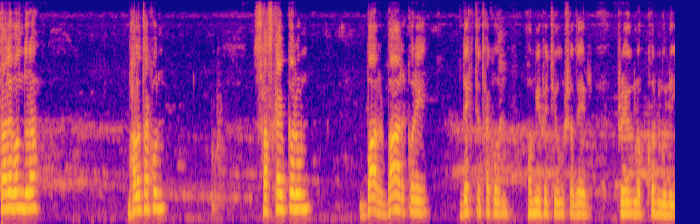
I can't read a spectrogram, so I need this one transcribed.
তাহলে বন্ধুরা, ভালো থাকুন, সাবস্ক্রাইব করুন, বারবার করে দেখতে থাকুন হোমিওপ্যাথি ঔষধের প্রয়োগ লক্ষণগুলি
